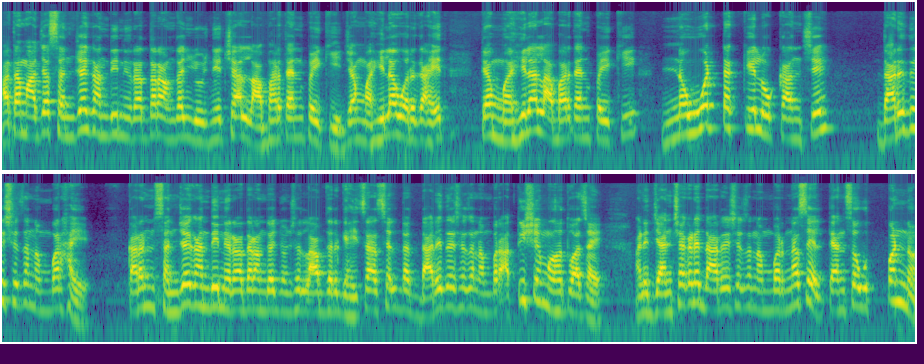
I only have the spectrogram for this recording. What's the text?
आता माझ्या संजय गांधी निराधार अनुदान योजनेच्या लाभार्थ्यांपैकी ज्या महिला वर्ग आहेत त्या महिला लाभार्थ्यांपैकी नव्वद टक्के लोकांचे दारिद्र्यरेषेचा नंबर आहे. कारण संजय गांधी निराधार अनुदान योजनेचा लाभ जर घ्यायचा असेल तर दारिद्र्य नंबर अतिशय महत्त्वाचा आहे. आणि ज्यांच्याकडे दारिद्र्य नंबर नसेल त्यांचं उत्पन्न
